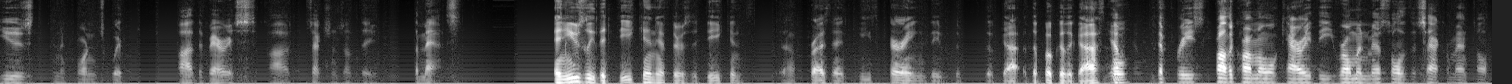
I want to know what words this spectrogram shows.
used in accordance with uh, the various uh, sections of the, the mass. And usually the deacon, if there's a deacon present, he's carrying the, the, the, the book of the gospel. The priest, Father Carmel, will carry the Roman Missal, the sacramentary,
